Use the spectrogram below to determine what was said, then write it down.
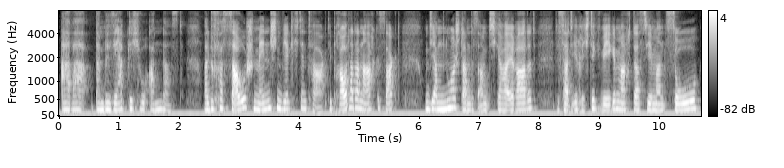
aber dann bewerb dich woanders, weil du versausch Menschen wirklich den Tag. Die Braut hat danach gesagt, und die haben nur standesamtlich geheiratet, das hat ihr richtig weh gemacht, dass jemand so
